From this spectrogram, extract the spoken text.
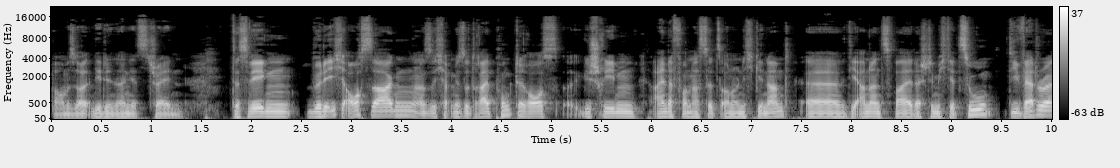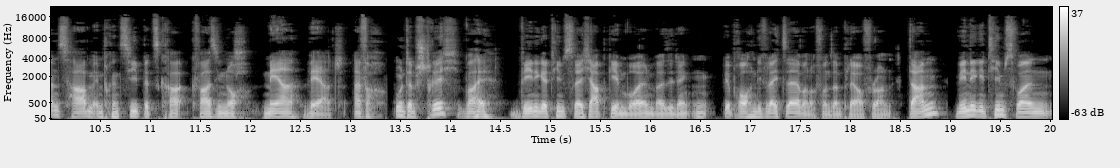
warum sollten die den dann jetzt traden? Deswegen würde ich auch sagen, also ich habe mir so drei Punkte rausgeschrieben. Einen davon hast du jetzt auch noch nicht genannt. Äh, die anderen zwei, da stimme ich dir zu. Die Veterans haben im Prinzip jetzt quasi noch mehr Wert. Einfach unterm Strich, weil weniger Teams welche abgeben wollen, weil sie denken, wir brauchen die vielleicht selber noch für unseren Playoff-Run. Dann, wenige Teams wollen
